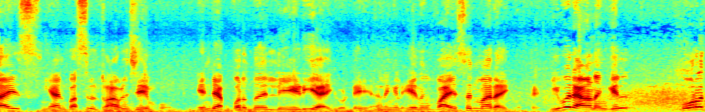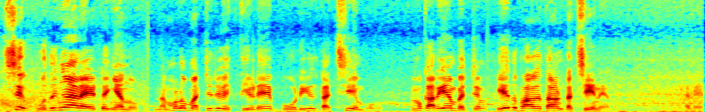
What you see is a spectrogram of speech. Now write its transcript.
ഗൈസ് ഞാൻ ബസ്സിൽ ട്രാവൽ ചെയ്യുമ്പോൾ എന്റെ അപ്പുറത്ത് ലേഡി ആയിക്കോട്ടെ അല്ലെങ്കിൽ ഏതെങ്കിലും വയസ്സന്മാരായിക്കോട്ടെ ഇവരാണെങ്കിൽ കുറച്ച് ഒതുങ്ങാനായിട്ട് ഞാൻ നോക്കും. നമ്മൾ മറ്റൊരു വ്യക്തിയുടെ ബോഡിയിൽ ടച്ച് ചെയ്യുമ്പോൾ നമുക്കറിയാൻ പറ്റും ഏത് ഭാഗത്താണ് ടച്ച് ചെയ്യുന്നതെന്ന് അല്ലേ?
